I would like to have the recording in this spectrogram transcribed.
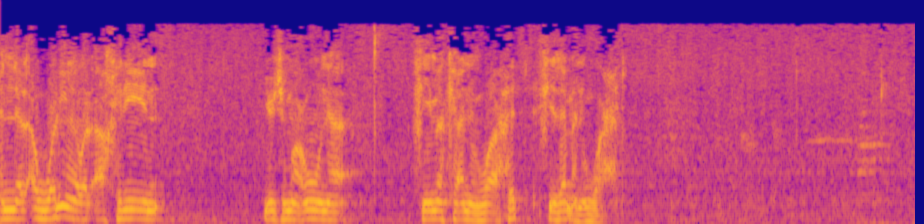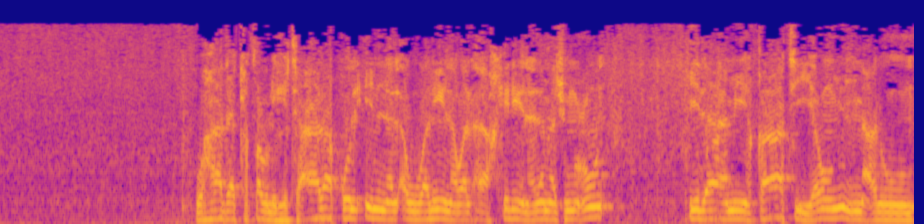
أن الأولين والآخرين يجمعون في مكان واحد في زمن واحد. وهذا كقوله تعالى قل إن الأولين والآخرين لمجموعون إلى ميقات يوم معلوم.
